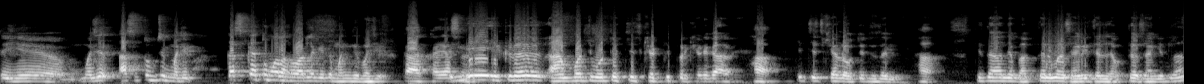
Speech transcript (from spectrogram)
हे म्हणजे असं तुमचे म्हणजे कसं काय तुम्हाला वाटलं की ते मंदिर म्हणजे का काय असं? मी इकडं आंबवरती मोठं चिचखेड पिपरखेड गाव आहे. हा. ते चिचखेड होते तिथं मी. हा. तिथं आमच्या भक्ताने मला सांगितलं भक्ताने सांगितलं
